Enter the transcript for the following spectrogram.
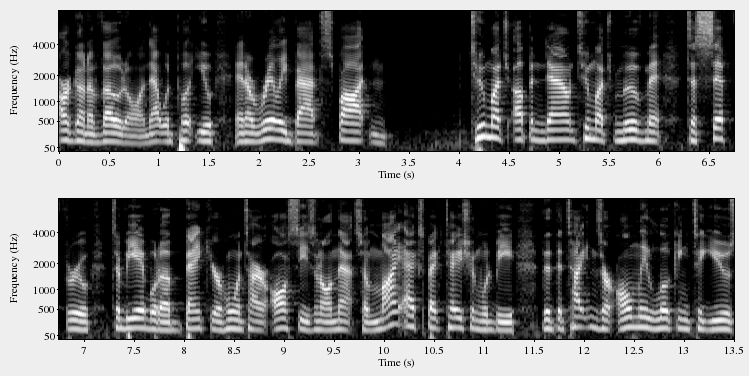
are going to vote on. That would put you in a really bad spot and too much up and down, too much movement to sift through to be able to bank your whole entire off season on that. So my expectation would be that the Titans are only looking to use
